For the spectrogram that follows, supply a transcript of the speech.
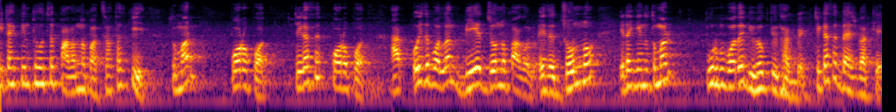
এটা কিন্তু হচ্ছে প্রাধান্য পাচ্ছে। অর্থাৎ কি? তোমার পরপদ, ঠিক আছে? পরপদ। আর ওই যে বললাম, বিয়ের জন্য পাগল। এই যে জন্য, এটা কিন্তু তোমার পূর্বপদে বিভক্তি থাকবে, ঠিক আছে? ব্যাস বাক্যে।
